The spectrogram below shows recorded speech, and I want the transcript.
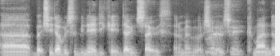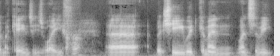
Uh, but she'd obviously been educated down south. I remember she Right, was okay. Commander Mackenzie's wife. Uh-huh. Uh, but she would come in once a week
